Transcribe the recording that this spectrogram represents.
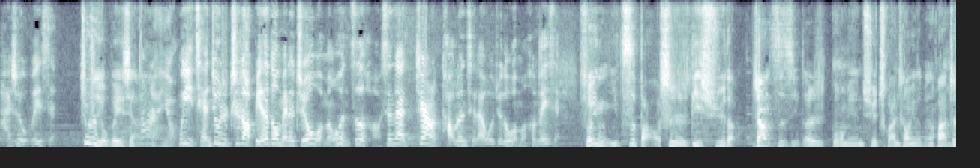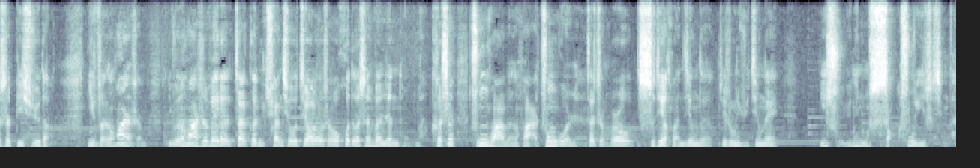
还是有危险。就是有危险、啊。当然有，我以前就是知道别的都没了，只有我们，我很自豪。现在这样讨论起来，我觉得我们很危险。所以你自保是必须的，让自己的国民去传承你的文化，这是必须的。你文化是什么？你文化是为了在跟全球交流的时候获得身份认同嘛？可是中华文化，中国人在整个世界环境的这种语境内，你属于那种少数意识形态。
